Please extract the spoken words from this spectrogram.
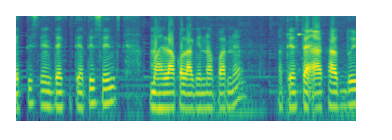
एकतिस इन्चदेखि तेत्तिस इन्च महिलाको लागि नपर्ने त्यस्तै आँखा दुई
